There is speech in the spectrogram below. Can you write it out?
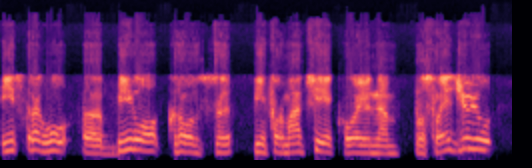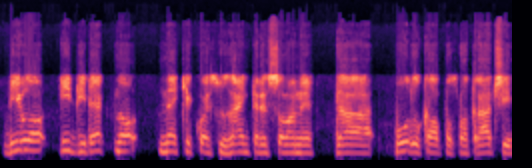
istragu bilo kroz informacije koje nam prosleđuju, bilo i direktno neke koje su zainteresovane da budu kao posmatrači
